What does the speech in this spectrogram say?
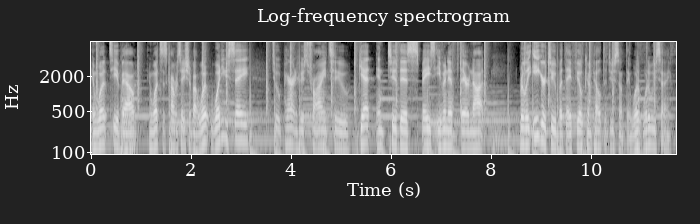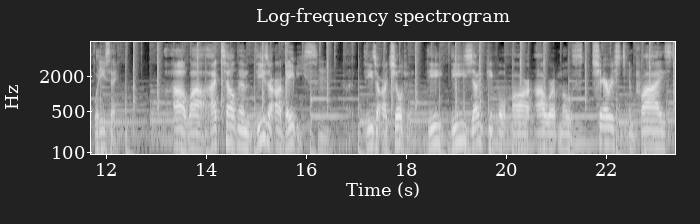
and what's he about? And what's his conversation about? What, what do you say to a parent who's trying to get into this space, even if they're not really eager to, but they feel compelled to do something? What, what do we say? What do you say? Oh, wow. I tell them these are our babies, mm. these are our children. The, these young people are our most cherished and prized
